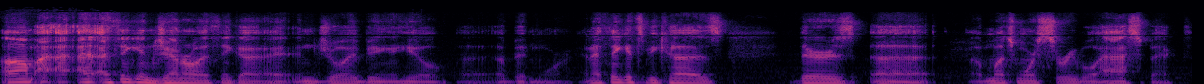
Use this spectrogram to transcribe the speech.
Um, I, I think in general, I think I enjoy being a heel uh, a bit more, and I think it's because there's uh, a much more cerebral aspect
